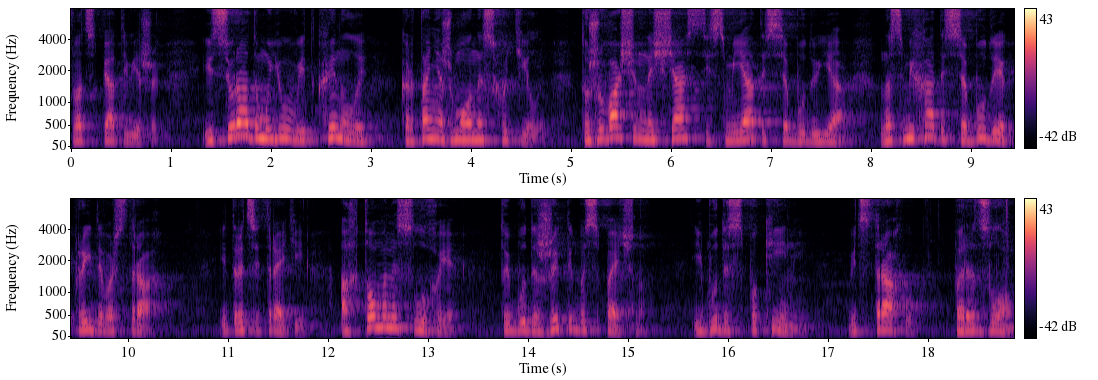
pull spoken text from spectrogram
25 віршик. І всю раду мою відкинули, картання ж мого не схотіли. Тож у вашім нещасті сміятися буду я, насміхатися буду, як прийде ваш страх. І 33. А хто мене слухає, той буде жити безпечно і буде спокійний від страху перед злом.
